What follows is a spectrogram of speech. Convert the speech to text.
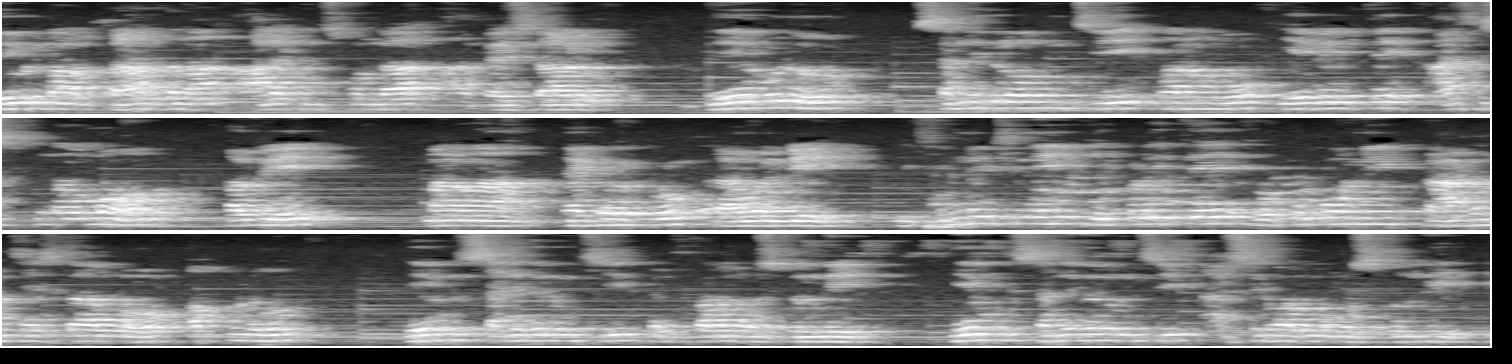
దేవుడు మన ప్రార్థన ఆలకించకుండా ఆపేస్తాడు. దేవుడు సన్నిధిలో నుంచి మనము ఏవైతే ఆశిస్తున్నామో అవి మన దగ్గరకు రావండి. వీటన్నిటిని ఎప్పుడైతే ఒప్పుకొని ప్రార్థన చేస్తావో అప్పుడు దేవుని సన్నిధి నుంచి ప్రతిఫలం వస్తుంది. దేవుని సన్నిధి నుంచి ఆశీర్వాదం వస్తుంది.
